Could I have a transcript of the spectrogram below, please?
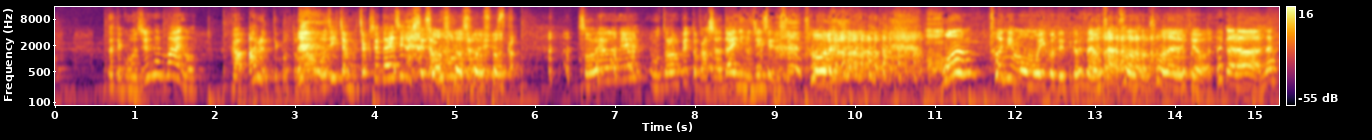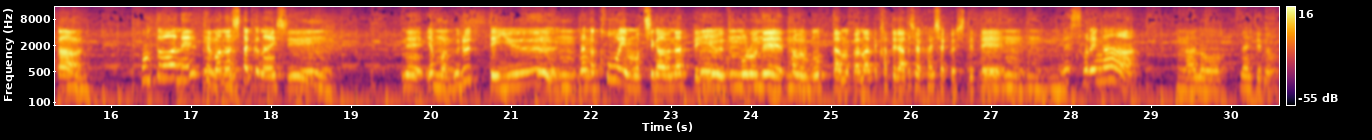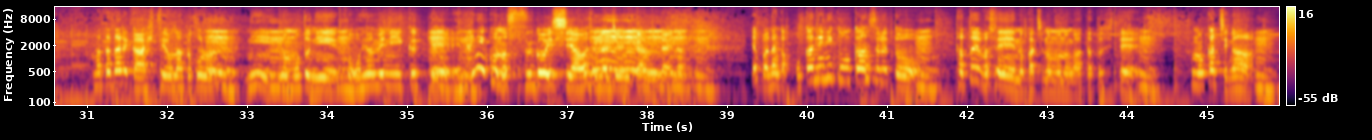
だって50年前のがあるってことはおじいちゃんむちゃくちゃ大事にしてたものじゃないですか。それをねもうトランペットからしたら第二の人生ですよ。そうです本当にもうもういいこと言ってくださいました。そうそうそうなんですよ。だからなんか、本当はね手放したくないし、ね、やっぱ売るっていう、うんうんなんか行為も違うなっていうところで、うんうんうんうん。多分持ったのかなって勝手に私は解釈してて、うんうんうんうん。でそれが、うん。あのなんていうのまた誰か必要なところに、うん。のもとにこうん。うお嫁に行くって、うん。え何このすごい幸せな循環みたいな、うんうんやっぱなんかお金に交換すると、うん。うん例えば1,000円の価値のものがあったとして、その価値がうん。うん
